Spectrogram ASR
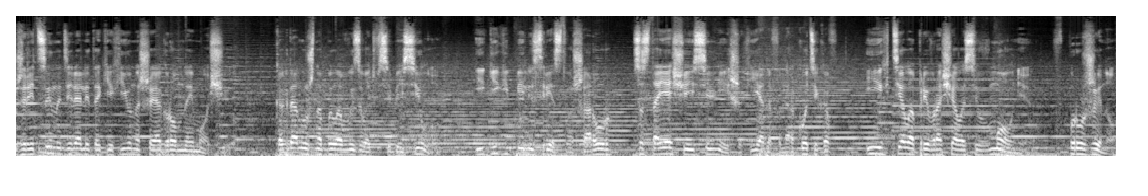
жрецы наделяли таких юношей огромной мощью. Когда нужно было вызвать в себе силу, и гиги пили средства Шарур, состоящие из сильнейших ядов и наркотиков, и их тело превращалось в молнию, в пружину,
